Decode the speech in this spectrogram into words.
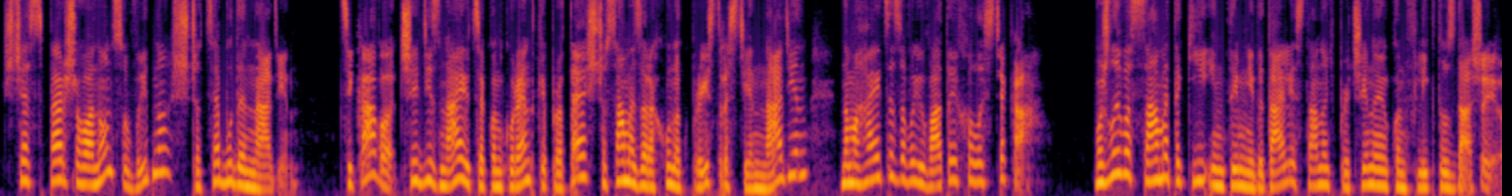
ще з першого анонсу видно, що це буде Надін. Цікаво, чи дізнаються конкурентки про те, що саме за рахунок пристрасті Надін намагається завоювати холостяка. Можливо, саме такі інтимні деталі стануть причиною конфлікту з Дашею.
